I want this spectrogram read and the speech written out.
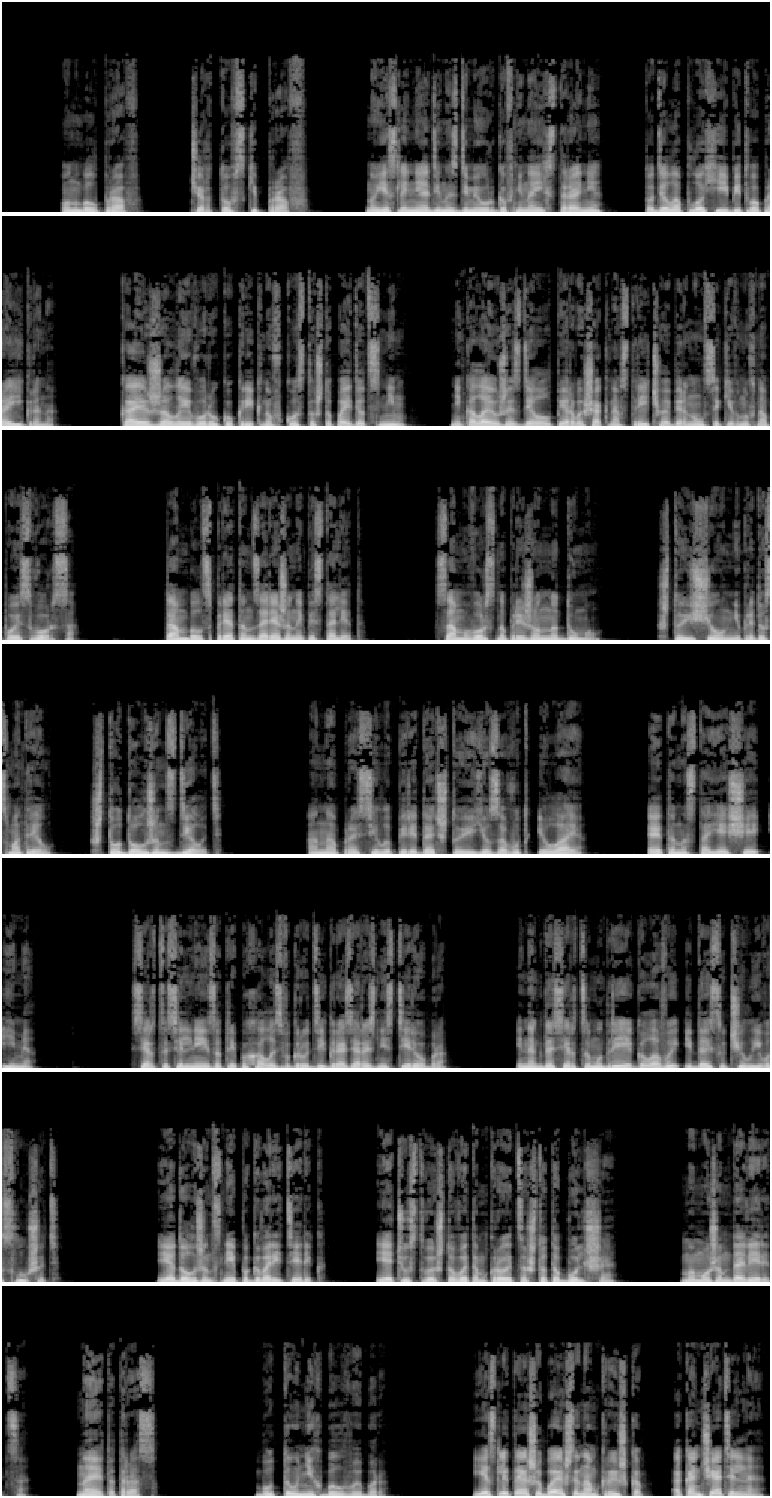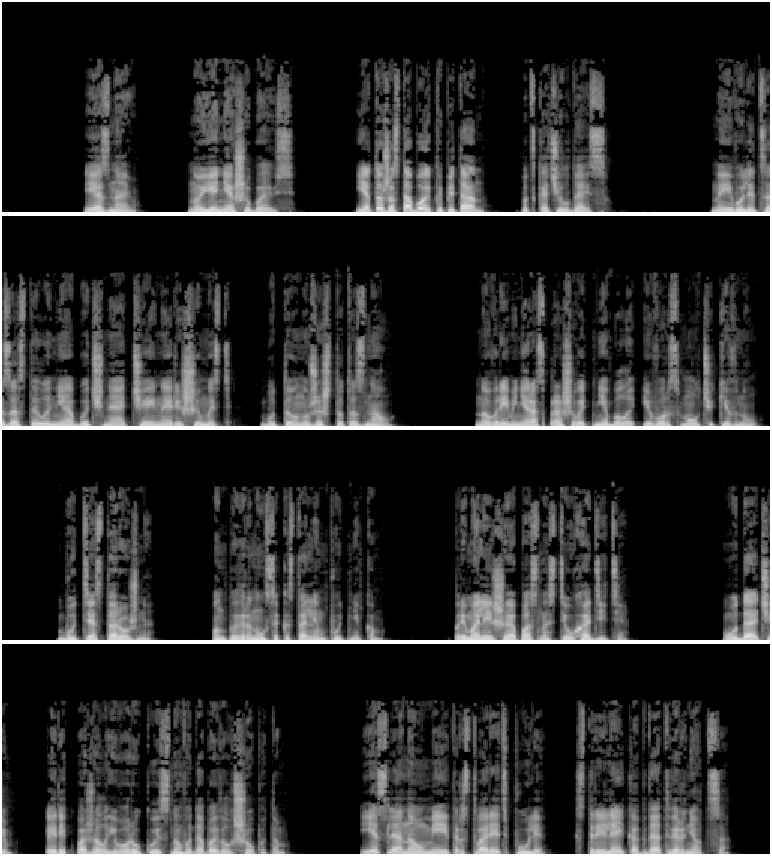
Он был прав. Чертовски прав. Но если ни один из демиургов не на их стороне, то дела плохи и битва проиграна. Кая сжала его руку, крикнув Косту, что пойдет с ним. Николай уже сделал первый шаг навстречу, обернулся, кивнув на пояс Ворса. Там был спрятан заряженный пистолет. Сам Ворс напряженно думал. Что еще он не предусмотрел? Что должен сделать? Она просила передать, что ее зовут Илая. Это настоящее имя. Сердце сильнее затрепыхалось в груди, грозя разнести ребра. Иногда сердце мудрее головы, и Дайс учил его слушать. «Я должен с ней поговорить, Эрик. Я чувствую, что в этом кроется что-то большее. Мы можем довериться. На этот раз». Будто у них был выбор. «Если ты ошибаешься, нам крышка. Окончательная». «Я знаю. Но я не ошибаюсь». «Я тоже с тобой, капитан», — подскочил Дайс. На его лице застыла необычная отчаянная решимость, будто он уже что-то знал. Но времени расспрашивать не было, и Ворс молча кивнул. «Будьте осторожны». Он повернулся к остальным путникам. «При малейшей опасности уходите». «Удачи», — Эрик пожал его руку и снова добавил шепотом. «Если она умеет растворять пули, стреляй, когда отвернется».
